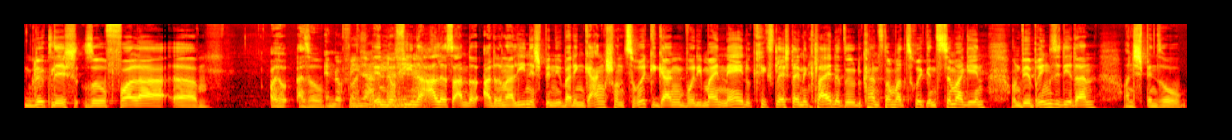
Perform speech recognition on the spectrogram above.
glücklich, so voller. Ähm, also Endorphine, Endorphine, Adrenalin. alles andere, Adrenalin. Ich bin über den Gang schon zurückgegangen, wo die meinten, nee, du kriegst gleich deine Kleider, so, du kannst noch mal zurück ins Zimmer gehen und wir bringen sie dir dann. Und ich bin so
